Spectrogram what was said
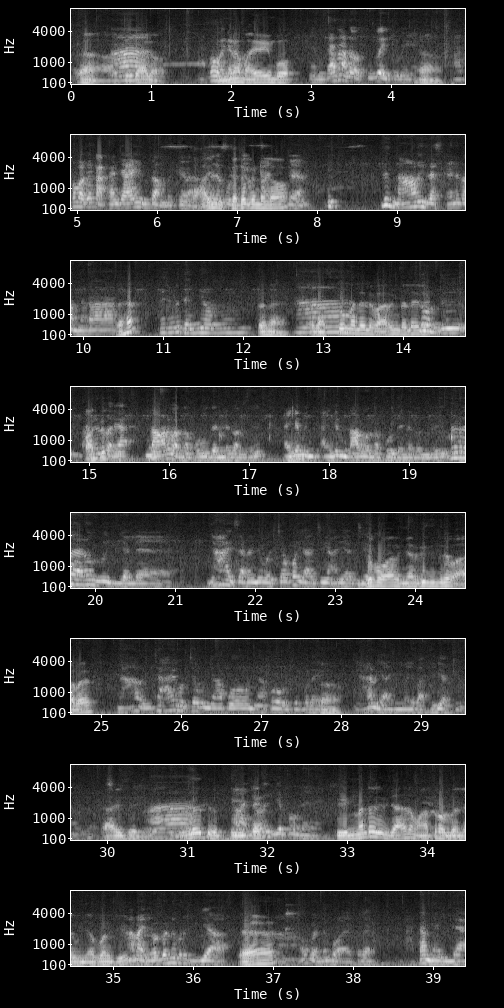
അപ്പൊ ഇങ്ങനെ മഴ പെയ്യുമ്പോ? നബീസാദാണോ ഒത്തു കഴിക്കണേ അപ്പൊ കുറച്ച് കട്ടൻ ചായ തന്നിട്ടാണ്. ഉണ്ടല്ലോ. ഇത് നാളെ തന്നടാ. തന്നെയാണ് പറയാ നാളെ വന്നപ്പോൾ തന്നെ തന്ന്. അതിന്റെ മുൻ- അതിന്റെ നാളെ വന്നപ്പോൾ തന്നെ തന്ന്. ഇവിടെ വേറെ ഒന്നും ഇല്ലല്ലേ? ഞാൻ വെച്ചപ്പോ വിചാരിച്ചു ഞാൻ വേറെ. ഞാൻ ചായ കുടിച്ചപ്പോ ഞാൻ പോ ഞാൻ പോ ഞാൻ വിചാരിച്ചു പത്തിരി തിന്നന്റെ ഒരു വിചാരം മാത്രമേ ഉള്ളൂ അല്ലേ കുഞ്ഞാപ്പനക്ക്? ആ മരുമ പെണ്ണ് ഇവിടെ ഇല്ല. ആ പെണ്ണ് പോയത്ര ഏതാ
